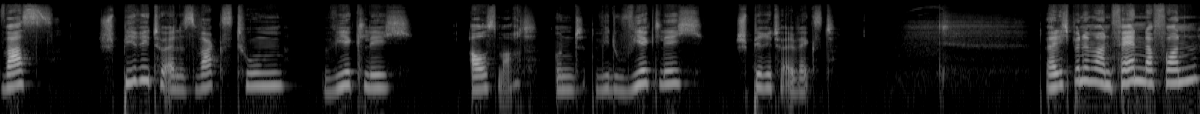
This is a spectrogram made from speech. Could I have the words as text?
was spirituelles Wachstum wirklich ausmacht und wie du wirklich spirituell wächst. Weil ich bin immer ein Fan davon,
